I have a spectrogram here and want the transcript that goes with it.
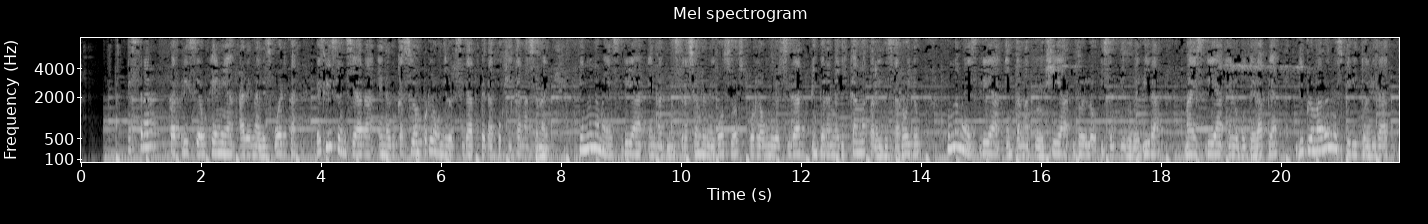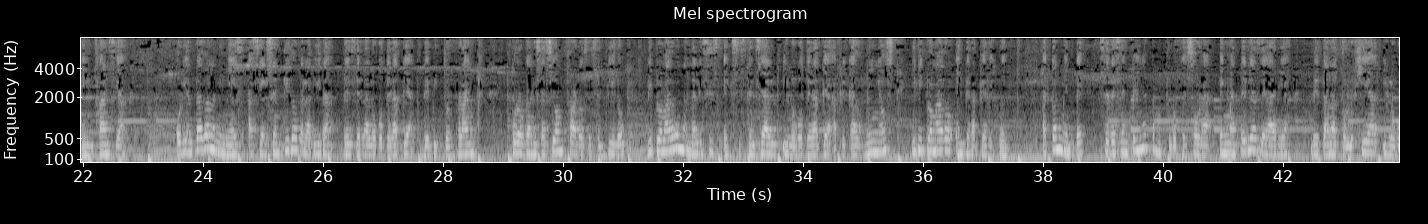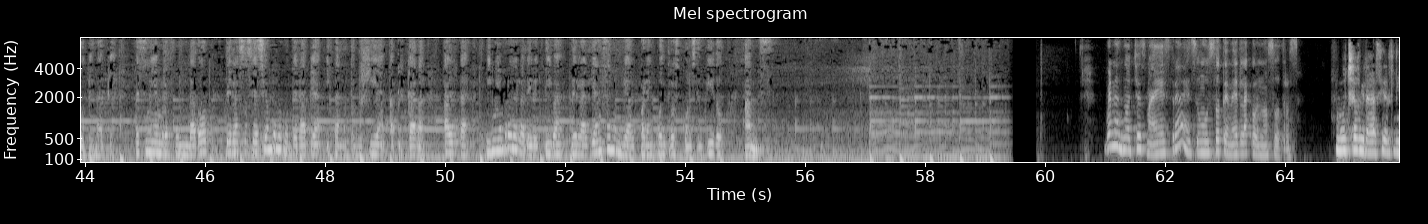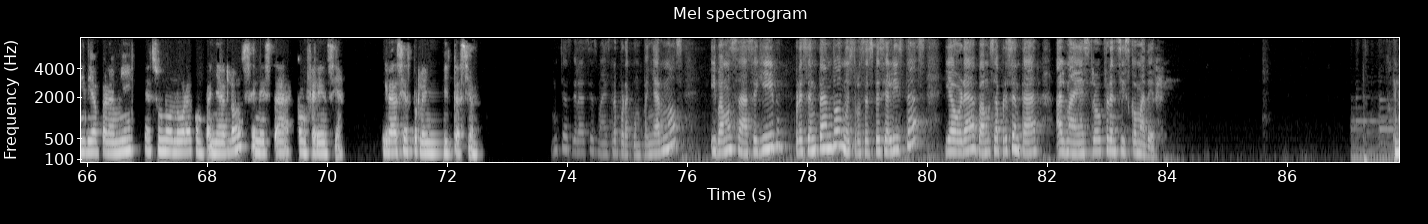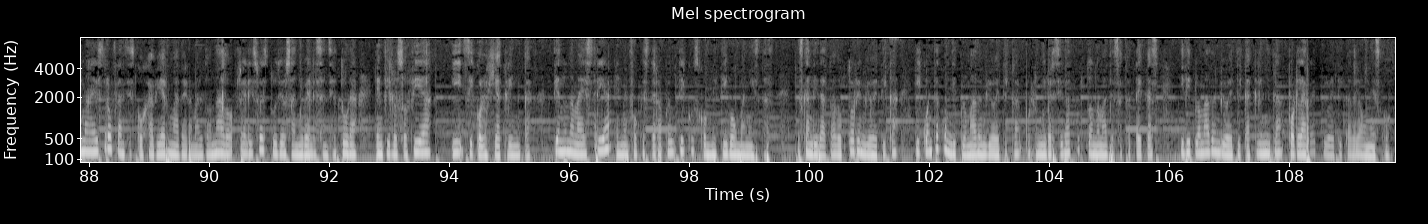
Maestra Patricia Eugenia Arenales Huerta es licenciada en Educación por la Universidad Pedagógica Nacional. Tiene una maestría en Administración de Negocios por la Universidad Interamericana para el Desarrollo, una maestría en Tanatología, Duelo y Sentido de Vida, maestría en Logoterapia, diplomado en Espiritualidad e Infancia, orientado a la niñez hacia el sentido de la vida desde la logoterapia de Víctor Frank, por organización Faros de Sentido, diplomado en análisis existencial y logoterapia aplicado a niños y diplomado en terapia de juego. Actualmente se desempeña como profesora en materias de área de tanatología y logoterapia. Es miembro fundador de la Asociación de Logoterapia y Tanatología Aplicada Alta y miembro de la directiva de la Alianza Mundial para Encuentros con Sentido, AMS. Buenas noches, maestra. Es un gusto tenerla con nosotros. Muchas gracias, Lidia. Para mí es un honor acompañarlos en esta conferencia. Gracias por la invitación. Muchas gracias, maestra, por acompañarnos y vamos a seguir presentando a nuestros especialistas y ahora vamos a presentar al maestro Francisco Madera. El maestro Francisco Javier Madera Maldonado realizó estudios a nivel licenciatura en filosofía y psicología clínica. Tiene una maestría en enfoques terapéuticos cognitivo-humanistas. Es candidato a doctor en bioética y cuenta con diplomado en bioética por la Universidad Autónoma de Zacatecas y diplomado en bioética clínica por la Red Bioética de la UNESCO.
